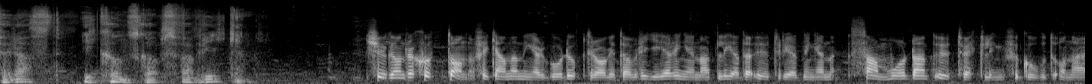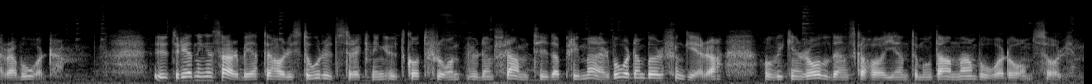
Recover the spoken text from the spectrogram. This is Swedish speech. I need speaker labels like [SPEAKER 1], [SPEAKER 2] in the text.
[SPEAKER 1] Kafferast i Kunskapsfabriken.
[SPEAKER 2] 2017 fick Anna Nergård uppdraget av regeringen att leda utredningen Samordnad utveckling för god och nära vård. Utredningens arbete har i stor utsträckning utgått från hur den framtida primärvården bör fungera och vilken roll den ska ha gentemot annan vård och omsorg.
